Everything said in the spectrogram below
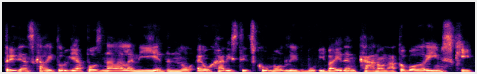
tridentská liturgia poznala len jednu eucharistickú modlitbu, iba jeden kanon, a to bol rímsky.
